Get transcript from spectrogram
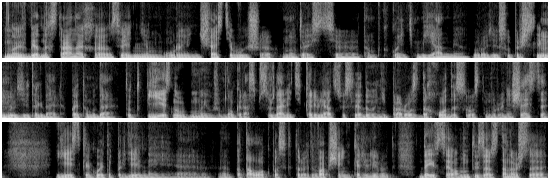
Но и в бедных странах э, в среднем уровень счастья выше. Ну, то есть э, там в какой-нибудь Мьянме вроде супер счастливые Мгм. люди и так далее. Поэтому да, тут есть, ну, мы уже много раз обсуждали эти корреляцию исследований про рост дохода с ростом уровня счастья. Есть какой-то предельный э, э, потолок, после которого это вообще не коррелирует. Да и в целом, ну, ты становишься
